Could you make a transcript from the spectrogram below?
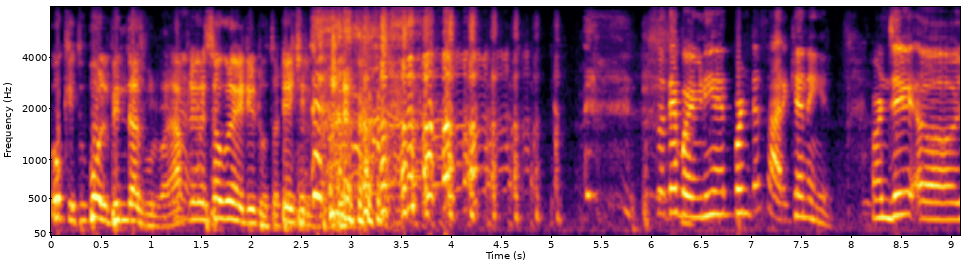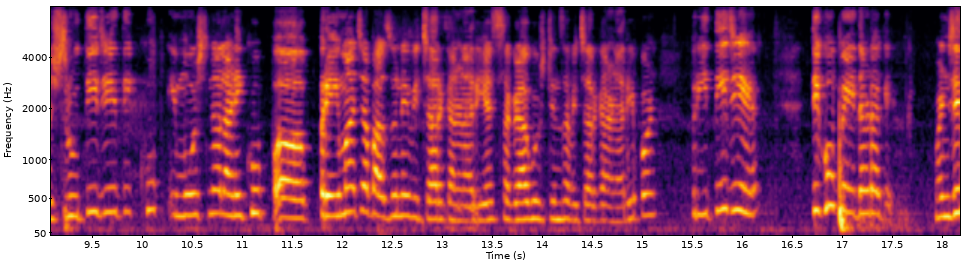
ओके तू बोल बिंदास बोल बाळा. आपल्याकडे सगळं एडिट होतं. टेन्शन सो त्या बहिणी आहेत पण त्या सारख्या नाही आहेत म्हणजे श्रुती जी ती खूप इमोशनल आणि खूप प्रेमाच्या बाजूने विचार करणारी आहे सगळ्या गोष्टींचा विचार करणारी पण प्रीती जी आहे ती खूप बेधडक आहे. म्हणजे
